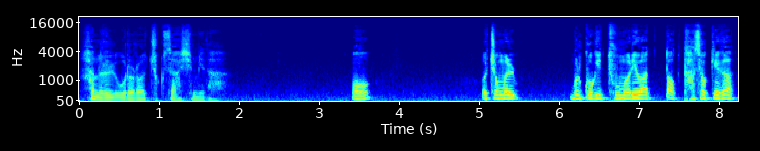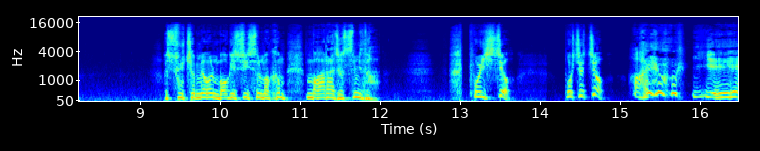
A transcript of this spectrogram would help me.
하늘을 우러러 축사하십니다. 어? 어 정말 물고기 두 마리와 떡 다섯 개가 수천 명을 먹일 수 있을 만큼 많아졌습니다. 보이시죠? 보셨죠? 아유, 예.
